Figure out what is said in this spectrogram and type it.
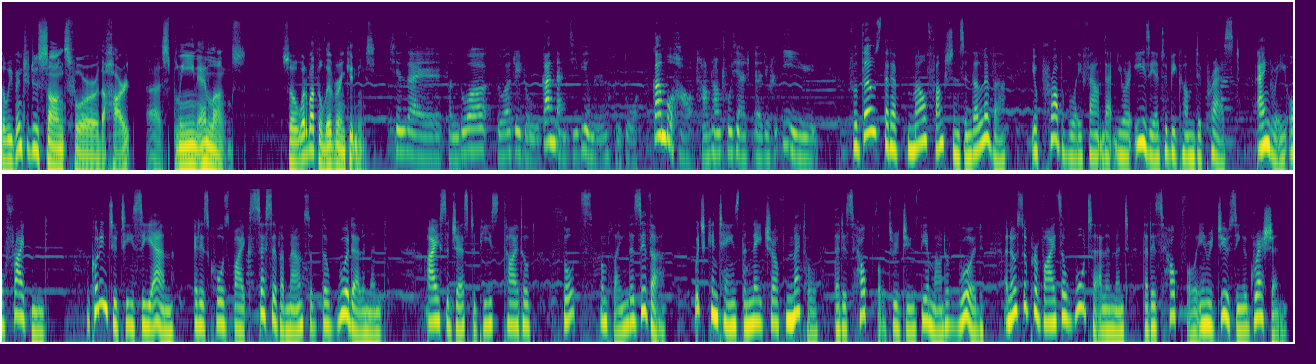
So we've introduced songs for the heart, uh, spleen, and lungs. So what about the liver and kidneys? 现在很多得这种肝胆疾病的人很多，肝不好常常出现呃就是抑郁、 For those that have malfunctions in the liver, you probably found that you are easier to become depressed, angry, or frightened. According to TCM, it is caused by excessive amounts of the wood element. I suggest a piece titled Thoughts when playing the zither, which contains the nature of metal that is helpful to reduce the amount of wood and also provides a water element that is helpful in reducing aggression.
